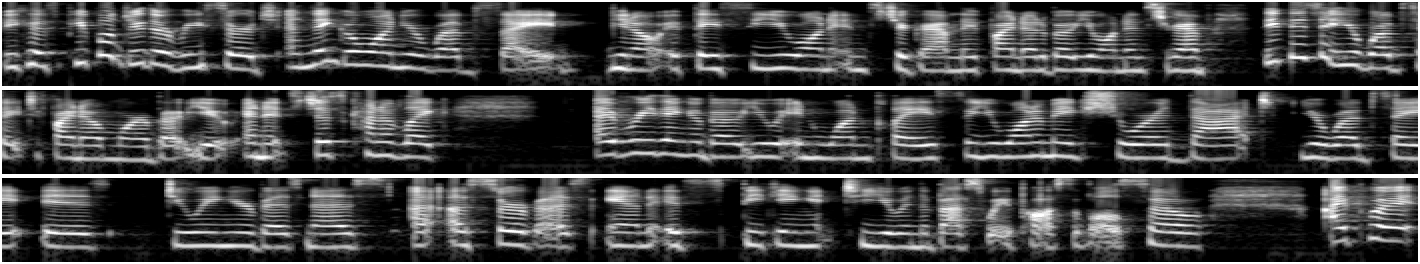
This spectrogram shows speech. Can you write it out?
Because people do their research and they go on your website. You know, if they see you on Instagram, they find out about you on Instagram, they visit your website to find out more about you. And it's just kind of like, everything about you in one place. So you want to make sure that your website is doing your business a, a service and it's speaking to you in the best way possible. So I put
